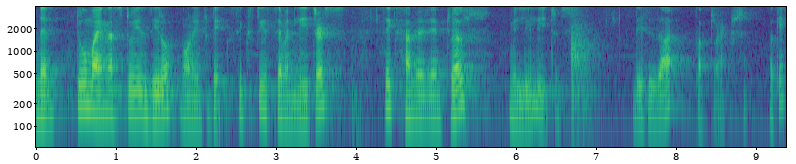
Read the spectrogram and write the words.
Then 2 minus 2 is 0, no need to take 67 liters, 612 milliliters. This is our subtraction. Okay.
